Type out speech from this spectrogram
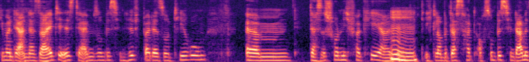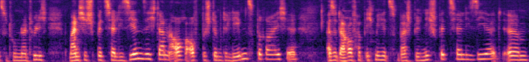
jemand, der an der Seite ist, der einem so ein bisschen hilft bei der Sortierung, ähm, das ist schon nicht verkehrt. Mhm. ich glaube, das hat auch so ein bisschen damit zu tun. Natürlich, manche spezialisieren sich dann auch auf bestimmte Lebensbereiche. Also darauf habe ich mich jetzt zum Beispiel nicht spezialisiert, ähm,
